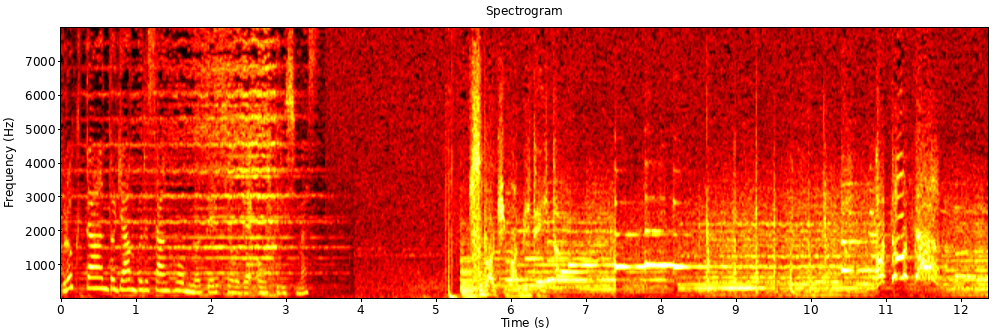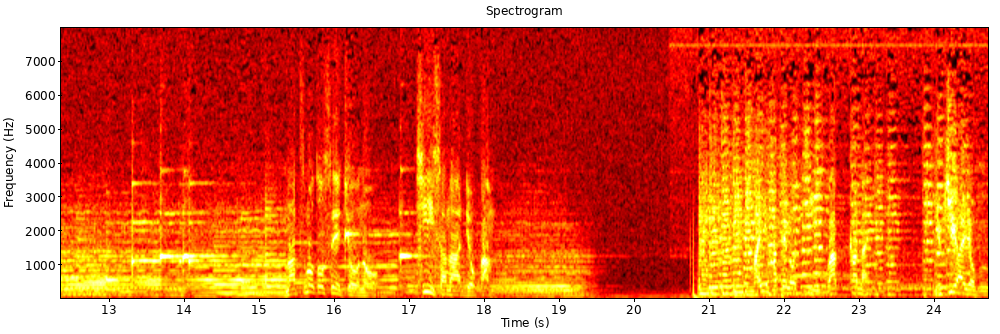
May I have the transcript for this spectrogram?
プロクターギャンブルサンホームの提供でお送りします。椿は見ていた。松本清張の小さな旅館。最果ての地稚内。雪が呼ぶ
